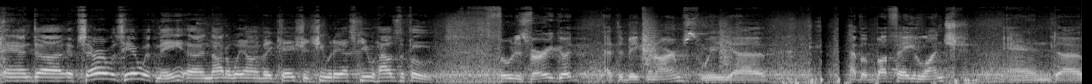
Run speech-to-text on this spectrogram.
And uh, if Sarah was here with me, uh, not away on vacation, she would ask you, how's the food? Food is very good at the Beekman Arms. We uh, have a buffet lunch, and uh,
